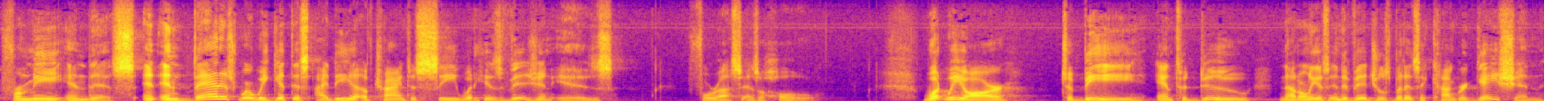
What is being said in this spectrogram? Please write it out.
for me in this? And, and that is where we get this idea of trying to see what his vision is for us as a whole. What we are to be and to do not only as individuals, but as a congregation,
